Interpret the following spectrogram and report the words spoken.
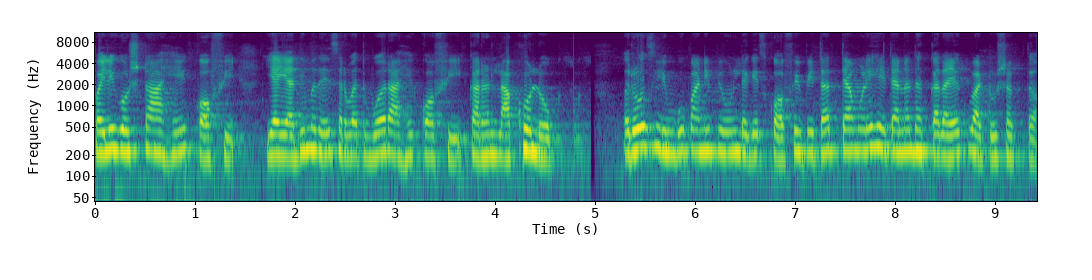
पहिली गोष्ट आहे कॉफी. या यादीमध्ये सर्वात वर आहे कॉफी कारण लाखो लोक रोज लिंबू पाणी पिऊन लगेच कॉफी पितात त्यामुळे हे त्यांना धक्कादायक वाटू शकतं.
